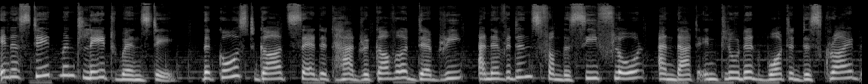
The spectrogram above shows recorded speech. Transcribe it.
In a statement late Wednesday, the Coast Guard said it had recovered debris and evidence from the sea floor and that included what it described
